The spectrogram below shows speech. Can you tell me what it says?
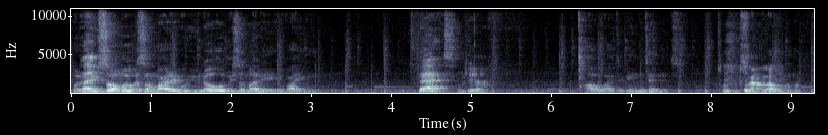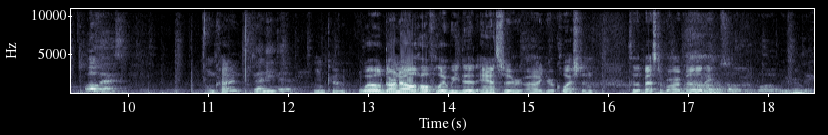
But Like- if you somewhere with somebody who you know owe me some money, invite me. Facts. yeah, I would like to be in attendance. so we can sound off on them. All facts. Okay. 'Cause I need that. Okay. Well, Darnell, hopefully we did answer uh, your question to the best of our ability. Oh, so boy, we really.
